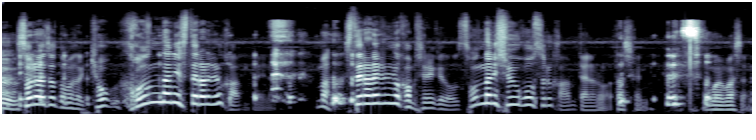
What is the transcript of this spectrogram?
うん、それはちょっとこんなに捨てられるか？みたいな。まあ捨てられるのかもしれんけどそんなに集合するか？みたいなのは確かに。思いましたね。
